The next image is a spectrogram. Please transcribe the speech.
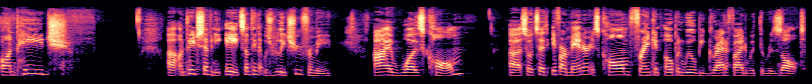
on page uh, on page 78, something that was really true for me, I was calm. Uh, so it says, if our manner is calm, frank, and open, we will be gratified with the result.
